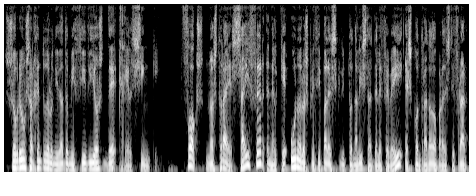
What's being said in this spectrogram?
sobre un sargento de la unidad de homicidios de Helsinki. Fox nos trae Cypher, en el que uno de los principales criptoanalistas del FBI es contratado para descifrar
